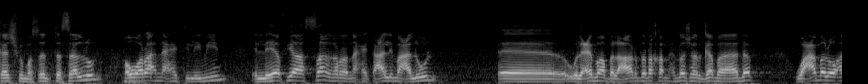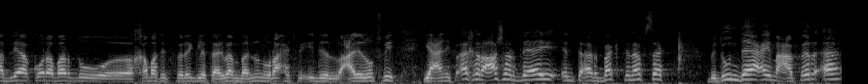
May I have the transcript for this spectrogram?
كشف مسار التسلل. هو راح ناحية اليمين اللي هي فيها ثغرة ناحية علي معلول آه، ولعبها بالعرض. رقم 11 جابها هدف. وعملوا قبلها كرة برضو آه، خبطت في رجل تقريبا بنون وراحت في ايد علي لطفي. يعني في آخر 10 دقايق انت أربكت نفسك بدون داعي مع فرقة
